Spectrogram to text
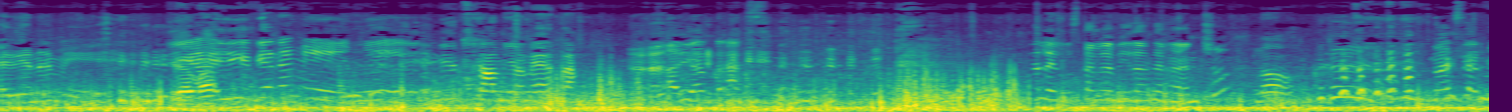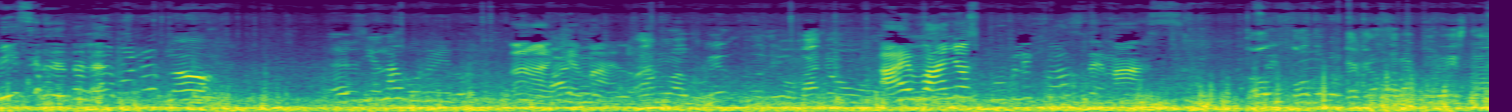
Ahí viene mi... Y ahí viene mi, mi, mi camioneta. Ahí atrás. ¿Le gusta la vida de rancho? No, No hay servicio de teléfono. no. Es bien aburrido. Ay, qué malo. Baño aburrido, digo, baño, Hay baños públicos de más. todo, todo lo que acá será turista.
